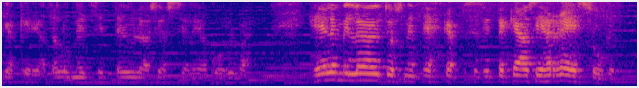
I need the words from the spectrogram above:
Ja kirjoitellut niitä sitten ylös, jos siellä joku hyvä helmi löytyisi, niin ehkä se sitten käy siihen reissuukin.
